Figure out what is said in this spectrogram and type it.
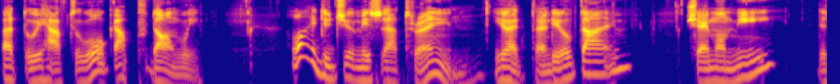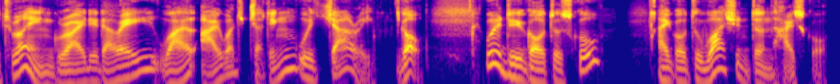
but we have to walk up, don't we? Why did you miss that train? You had plenty of time. Shame on me. The train glided away while I was chatting with Jerry. Go. Where do you go to school? I go to Washington High School.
